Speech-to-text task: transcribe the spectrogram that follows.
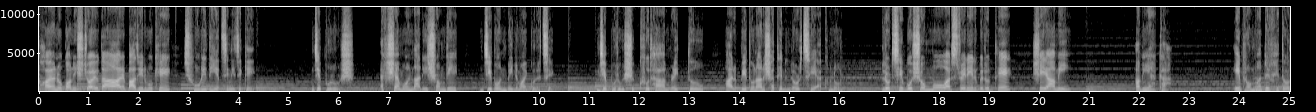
ভয়ানক অনিশ্চয়তা আর বাজির মুখে ছুঁড়ে দিয়েছে নিজেকে। যে পুরুষ এক শ্যামল নারীর সঙ্গে জীবন বিনিময় করেছে। যে পুরুষ ক্ষুধা, মৃত্যু আর বেদনার সাথে লড়ছে এখনও। লড়ছে বৈষম্য আর শ্রেণির বিরুদ্ধে সে আমি আমি একা। এই ব্রহ্মাণ্ডের ভেতর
